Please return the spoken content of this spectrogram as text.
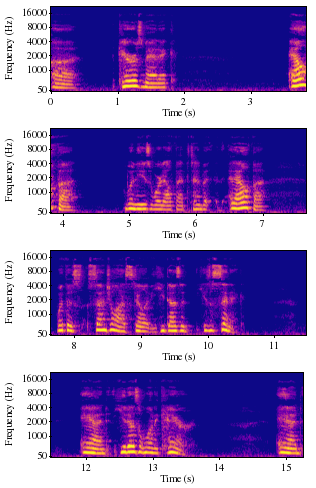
uh, charismatic alpha, when he used the word alpha at the time, but an alpha with this sensual hostility. He doesn't, he's a cynic. And he doesn't want to care and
